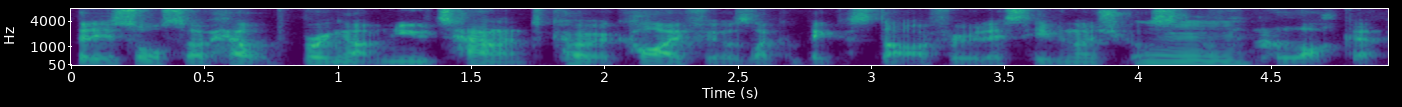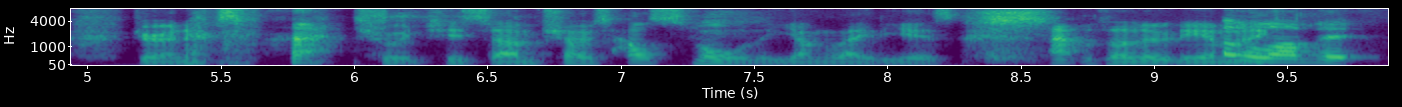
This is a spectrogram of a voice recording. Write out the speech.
but it's also helped bring up new talent. Dakota Kai feels like a bigger starter through this, even though she got stuck Mm. in a locker during this match, which is um, shows how small the young lady is. Absolutely amazing. I love it.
